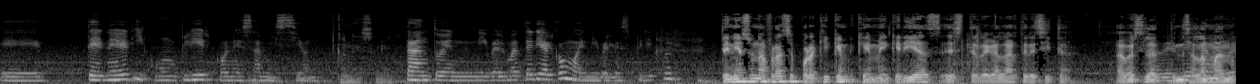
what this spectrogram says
eh, tener y cumplir con esa misión. Tanto en nivel material como en nivel espiritual. Tenías una frase por aquí que, que me querías este, regalar, Teresita. A ver si la tienes a la mano.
